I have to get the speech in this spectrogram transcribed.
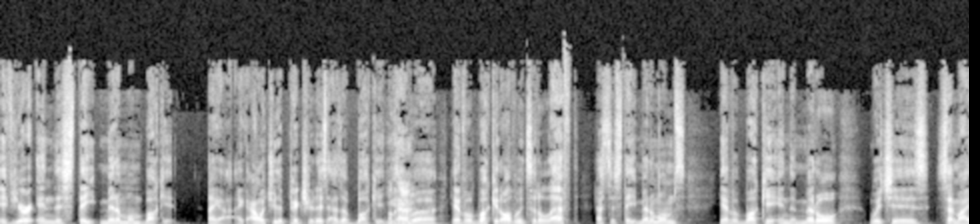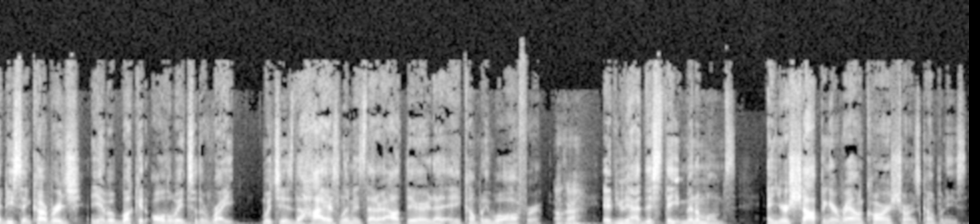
if you're in the state minimum bucket, like, like I want you to picture this as a bucket. You Okay. have a you have a bucket all the way to the left, that's the state minimums. You have a bucket in the middle, which is semi decent coverage, and you have a bucket all the way to the right, which is the highest limits that are out there that a company will offer. okay If you have the state minimums and you're shopping around car insurance companies,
